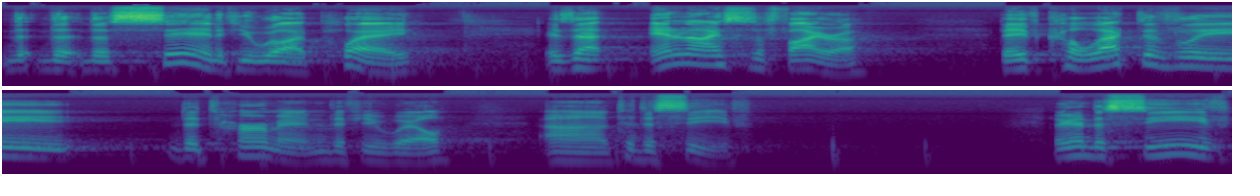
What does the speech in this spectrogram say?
the, the, the sin, if you will, at play, is that Ananias and Sapphira, they've collectively determined, if you will, uh, to deceive. They're going to deceive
